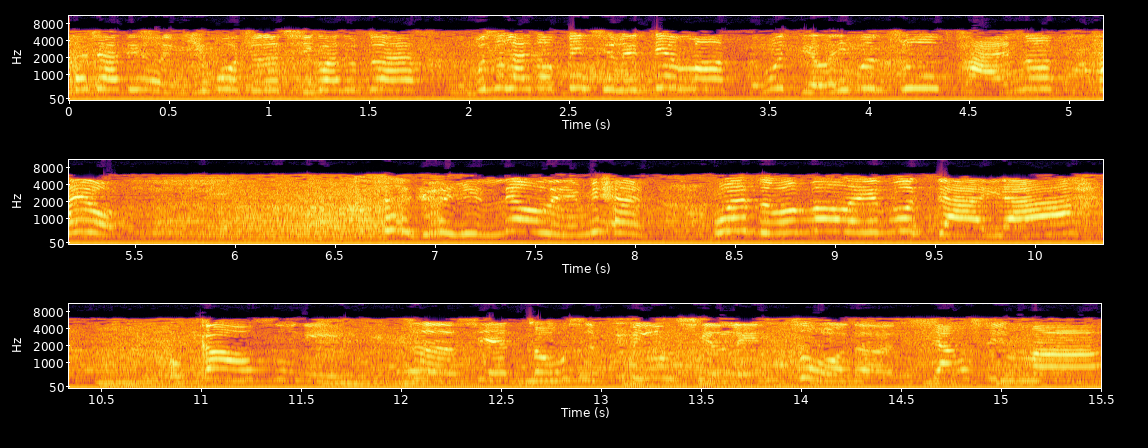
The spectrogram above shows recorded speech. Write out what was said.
大家一定很疑惑，觉得奇怪，对不对？我不是来到冰淇淋店吗？怎么会点了一份猪排呢？还有这个饮料里面为什么放了一副假牙？我告诉你，这些都是冰淇淋做的，你相信吗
